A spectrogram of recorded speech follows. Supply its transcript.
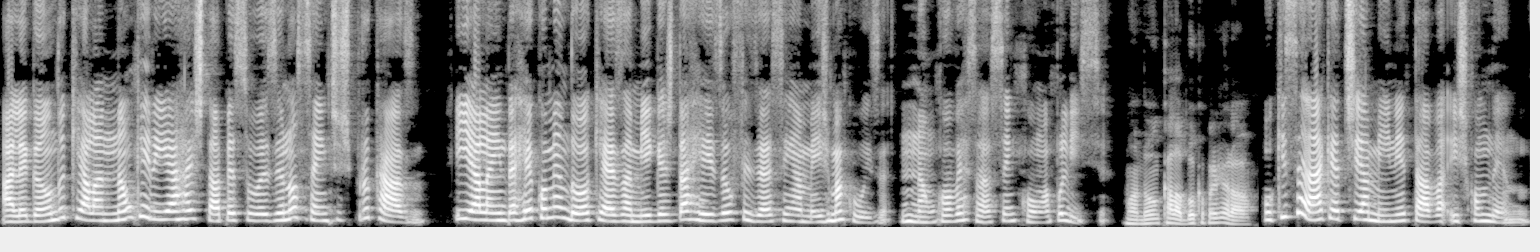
alegando que ela não queria arrastar pessoas inocentes para o caso. E ela ainda recomendou que as amigas da Hazel fizessem a mesma coisa, não conversassem com a polícia. Mandou um cala-boca para geral. O que será que a tia Minnie estava escondendo?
